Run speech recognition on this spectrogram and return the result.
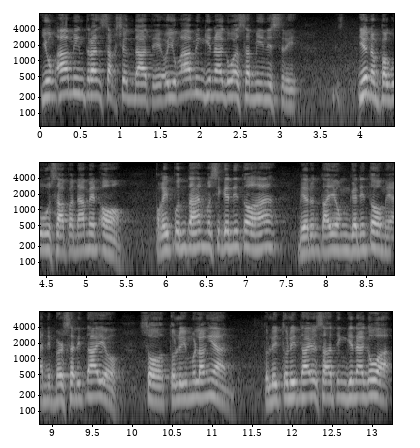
yung aming transaction dati o yung aming ginagawa sa ministry, yun ang pag-uusapan namin. Oh, pakipuntahan mo si ganito ha. Meron tayong ganito, may anniversary tayo. So, tuloy mo lang yan. Tuloy-tuloy tayo sa ating ginagawa.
